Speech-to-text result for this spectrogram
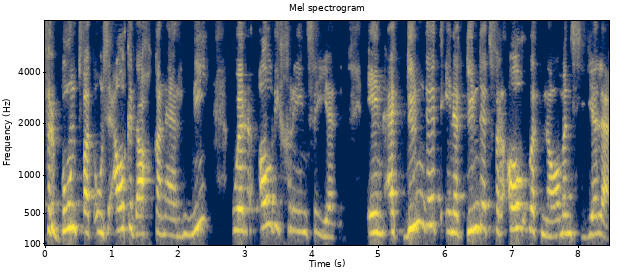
verbond wat ons elke dag kan hernie oor al die grense heen. En ek doen dit en ek doen dit veral ook namens julle.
